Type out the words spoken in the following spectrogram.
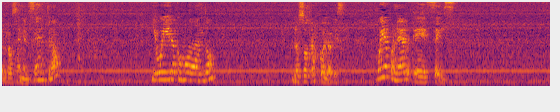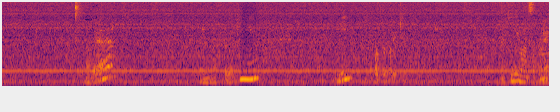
el rosa en el centro y voy a ir acomodando los otros colores. Voy a poner 6. Eh, a ver. Uno por aquí. Y otro por aquí. Aquí vamos a poner.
